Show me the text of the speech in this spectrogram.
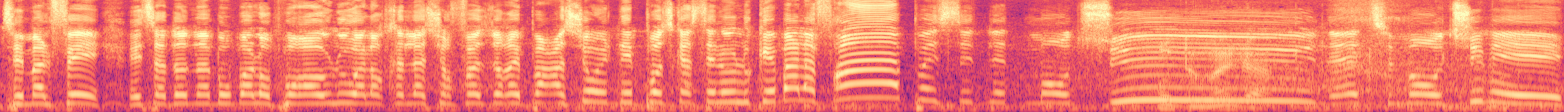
c'est mal fait. Et ça donne un bon ballon pour Aoulou à l'entrée de la surface de réparation. Il dépose Castello Luqueba. La frappe, et c'est nettement au-dessus. nettement au-dessus, mais.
